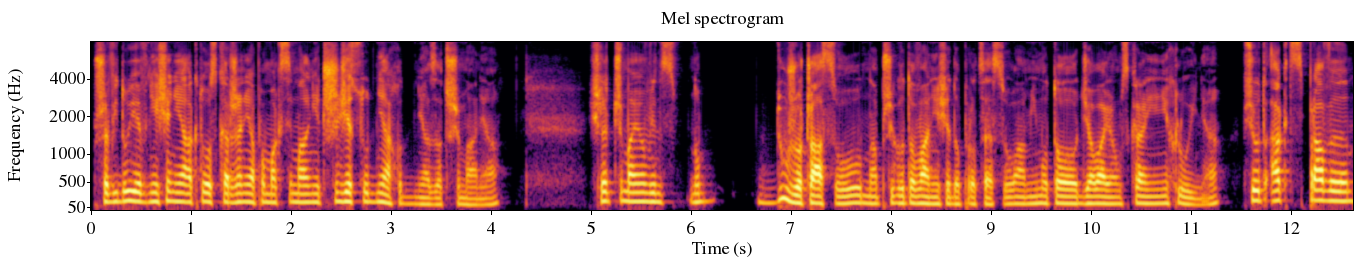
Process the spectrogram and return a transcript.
przewiduje wniesienie aktu oskarżenia po maksymalnie 30 dniach od dnia zatrzymania. Śledczy mają więc no, dużo czasu na przygotowanie się do procesu, a mimo to działają skrajnie niechlujnie. Wśród akt sprawy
